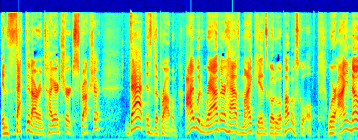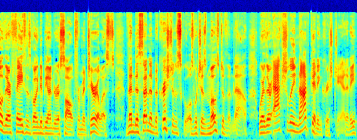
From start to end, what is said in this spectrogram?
infected our entire church structure that is the problem. I would rather have my kids go to a public school where I know their faith is going to be under assault from materialists than to send them to Christian schools, which is most of them now, where they're actually not getting Christianity,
